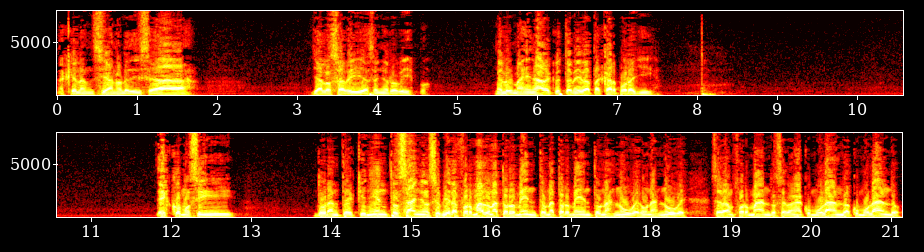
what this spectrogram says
aquel anciano le dice, ah, ya lo sabía, señor obispo. Me lo imaginaba que usted me iba a atacar por allí. Es como si durante 500 años se hubiera formado una tormenta, una tormenta, unas nubes, unas nubes, se van formando, se van acumulando, acumulando,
